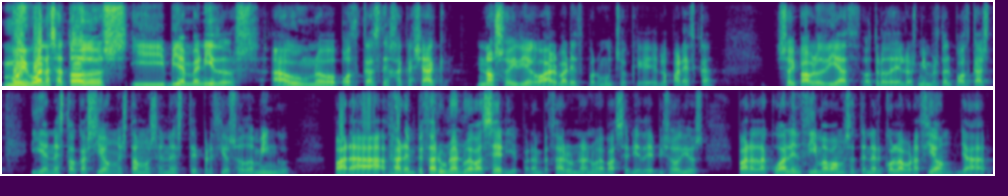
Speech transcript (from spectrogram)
Muy buenas a todos y bienvenidos a un nuevo podcast de Hackashack. No soy Diego Álvarez, por mucho que lo parezca. Soy Pablo Díaz, otro de los miembros del podcast, y en esta ocasión estamos en este precioso domingo para, para empezar una nueva serie, para empezar una nueva serie de episodios, para la cual encima vamos a tener colaboración. Ya,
